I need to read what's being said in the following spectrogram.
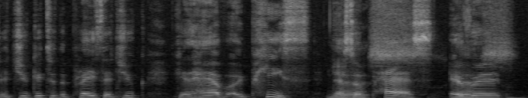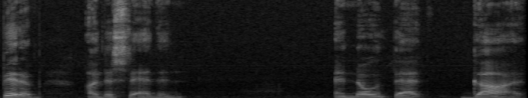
that you get to the place that you can have a peace that Yes. surpass every Yes. bit of understanding and know that God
